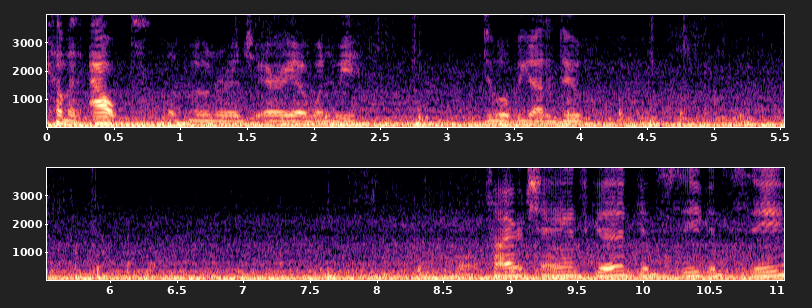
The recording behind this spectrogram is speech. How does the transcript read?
coming out of Moonridge area when we do what we gotta do. Tire chains, good, good to see, good to see.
